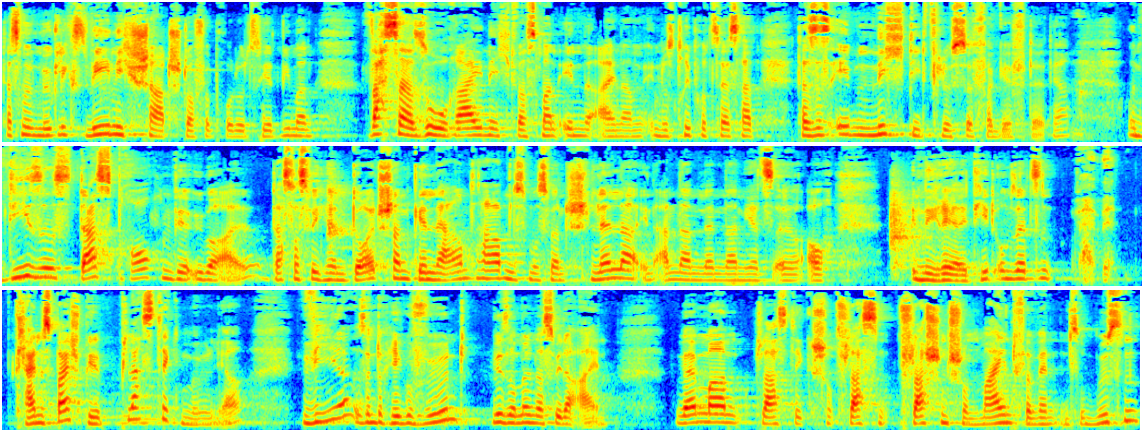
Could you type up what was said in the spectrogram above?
dass man möglichst wenig Schadstoffe produziert, wie man Wasser so reinigt, was man in einem Industrieprozess hat, dass es eben nicht die Flüsse vergiftet, ja. Und dieses, das brauchen wir überall. Das, was wir hier in Deutschland gelernt haben, das muss man schneller in anderen Ländern jetzt äh, auch in die Realität umsetzen. Kleines Beispiel, Plastikmüll, ja. Wir sind doch hier gewöhnt, wir sammeln das wieder ein. Wenn man Plastikflaschen schon meint, verwenden zu müssen,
